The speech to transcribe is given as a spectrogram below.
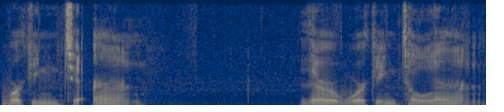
working to earn. They're working to learn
